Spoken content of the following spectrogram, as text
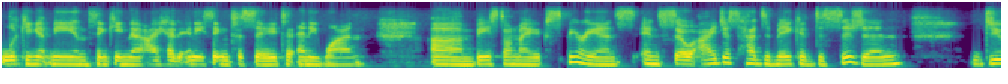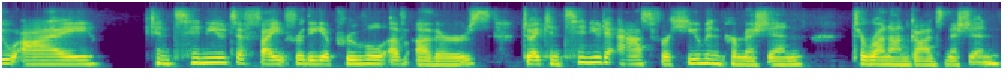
looking at me and thinking that I had anything to say to anyone um, based on my experience. And so I just had to make a decision. Do I continue to fight for the approval of others? Do I continue to ask for human permission to run on God's mission?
